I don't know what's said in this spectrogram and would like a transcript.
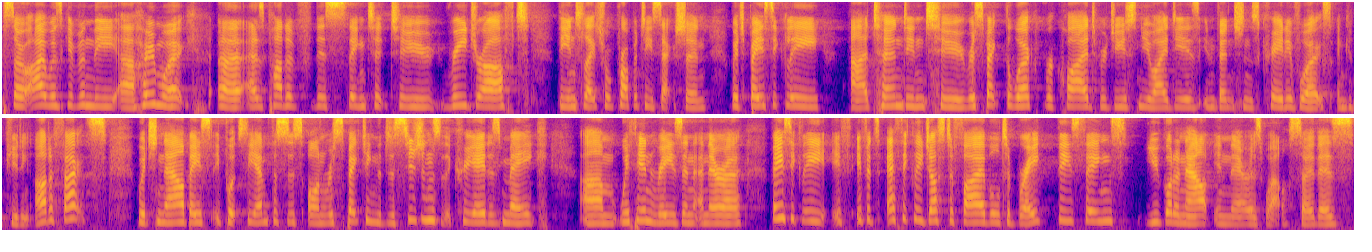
So I was given the uh, homework uh, as part of this thing to, to redraft the intellectual property section, which basically uh, turned into respect the work required to produce new ideas, inventions, creative works, and computing artifacts, which now basically puts the emphasis on respecting the decisions that creators make um, within reason. And there are basically, if, if it's ethically justifiable to break these things, you've got an out in there as well. So there's,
